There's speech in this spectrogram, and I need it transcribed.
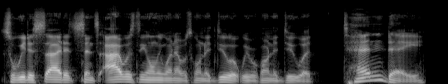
so we decided, since I was the only one that was going to do it, we were going to do a ten day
